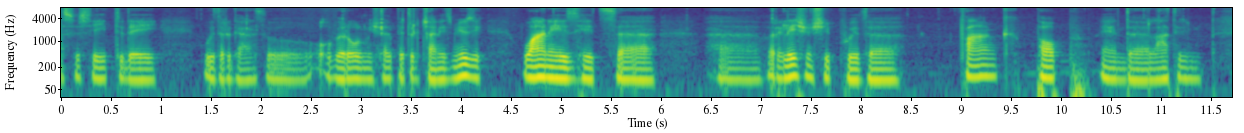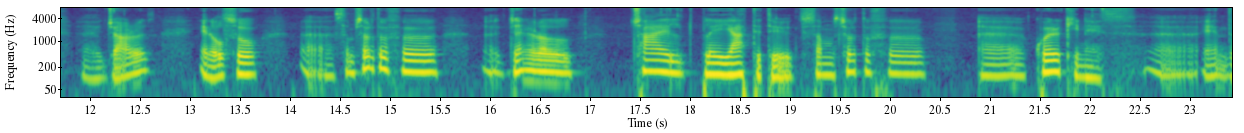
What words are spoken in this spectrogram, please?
associate today with regards to overall Michel Petrucciani's music. One is its uh, uh, relationship with uh, funk, pop, and uh, Latin uh, genres, and also some sort of general child play attitude, some sort of quirkiness and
